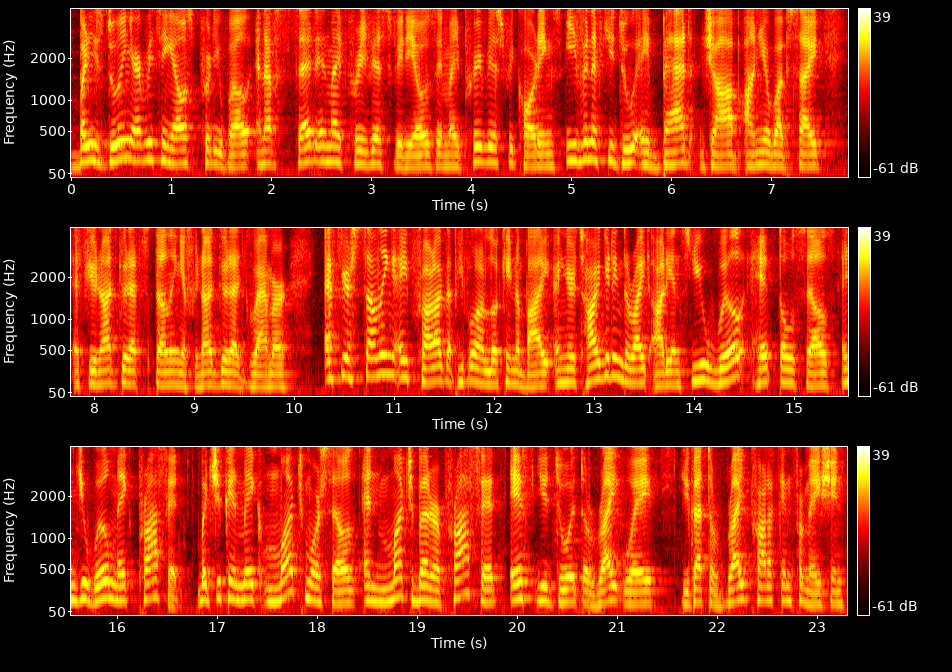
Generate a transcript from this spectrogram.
but he's doing everything else pretty well. And I've said in my previous videos, in my previous recordings, even if you do a bad job on your website, if you're not good at spelling, if you're not good at grammar, If you're selling a product that people are looking to buy and you're targeting the right audience, you will hit those sales and you will make profit. But you can make much more sales and much better profit if you do it the right way. You got the right product information,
